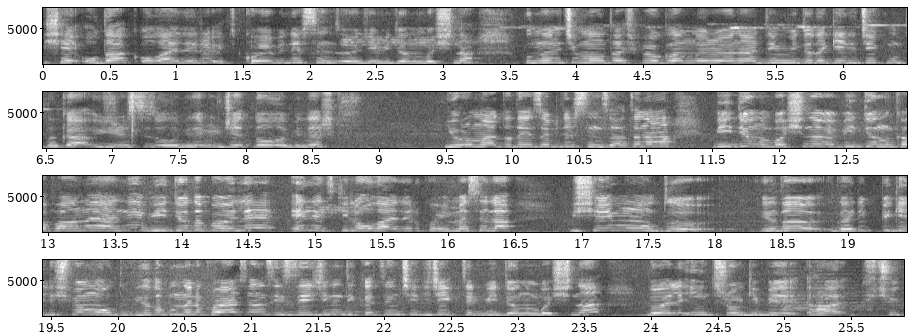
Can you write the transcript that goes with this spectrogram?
şey odak olayları koyabilirsiniz önce videonun başına. Bunların için montaj programları önerdiğim videoda gelecek mutlaka. Ücretsiz olabilir, ücretli olabilir. Yorumlarda da yazabilirsiniz zaten ama videonun başına ve videonun kapağına yani videoda böyle en etkili olayları koyun. Mesela bir şey mi oldu ya da garip bir gelişme mi oldu? Videoda bunları koyarsanız izleyicinin dikkatini çekecektir videonun başına. Böyle intro gibi ha, küçük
